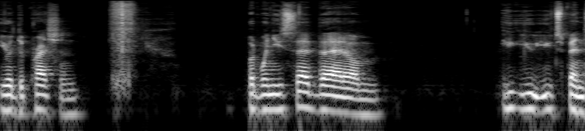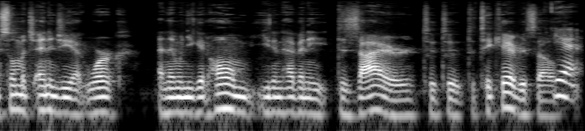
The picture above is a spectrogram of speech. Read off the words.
your depression, but when you said that um, you, you you'd spend so much energy at work, and then when you get home, you didn't have any desire to to, to take care of yourself. yeah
